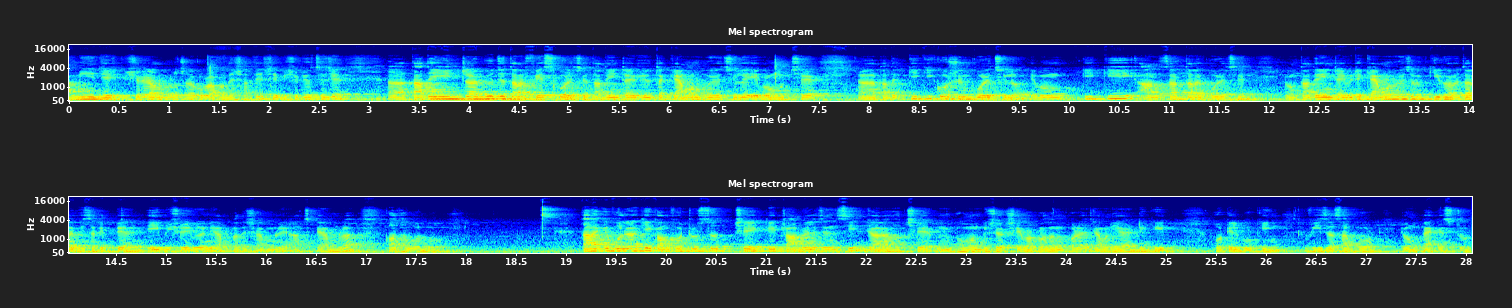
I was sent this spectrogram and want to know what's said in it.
আমি যে বিষয়টা আলোচনা করব আপনাদের সাথে, সেই বিষয়টি হচ্ছে যে তাদের ইন্টারভিউ যে তারা ফেস করেছে, তাদের ইন্টারভিউটা কেমন হয়েছিল এবং হচ্ছে তাদের কি কি কোশ্চেন করেছিল এবং কি কি আনসার তারা করেছে এবং তাদের ইন্টারভিউটা কেমন হয়েছে এবং কীভাবে তারা ভিসাটি পেলেন এই বিষয়গুলো নিয়ে আপনাদের সামনে আজকে আমরা কথা বলব। তার আগে বলে রাখি কমফোর্ট ট্যুরস হচ্ছে একটি ট্রাভেল এজেন্সি যারা হচ্ছে ভ্রমণ বিষয়ক সেবা প্রদান করে, যেমন air ticket hotel booking visa support এবং প্যাকেজ ট্যুর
